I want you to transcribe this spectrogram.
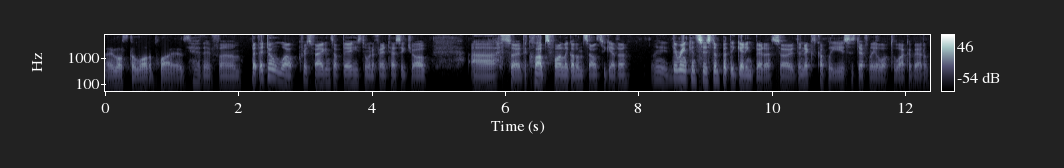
they lost a lot of players. Yeah, they've um, but they're doing well. Chris Fagan's up there; he's doing a fantastic job. Uh, so the club's finally got themselves together. They're inconsistent, but they're getting better. So the next couple of years is definitely a lot to like about them.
